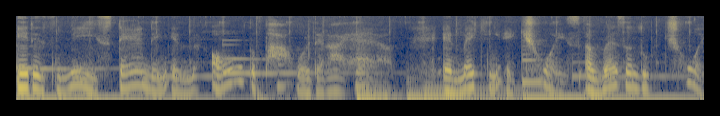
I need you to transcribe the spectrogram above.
It is me standing in all the power that I have and making a choice, a resolute choice.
